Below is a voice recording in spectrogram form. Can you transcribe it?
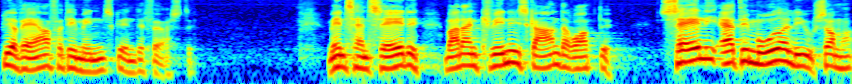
bliver værre for det menneske end det første. Mens han sagde det, var der en kvinde i skaren, der råbte, Salig er det moderliv, som,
